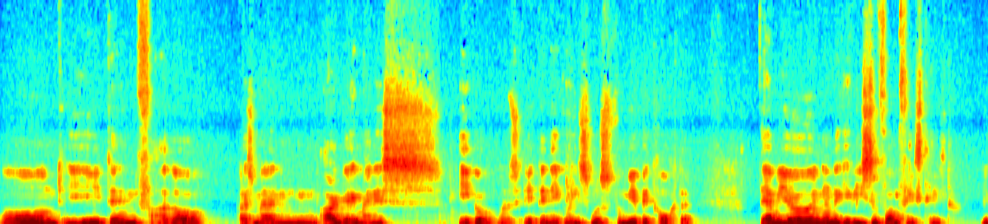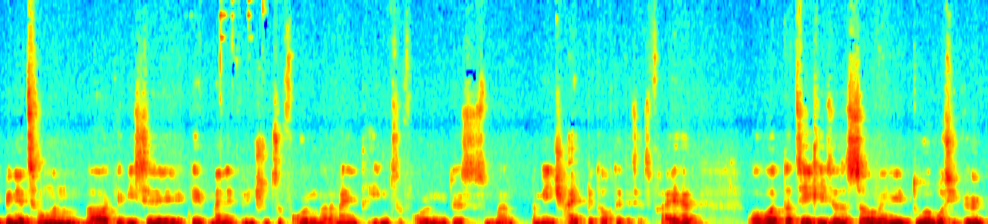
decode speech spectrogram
Und ich den Pharao als mein allgemeines Ego, den Egoismus von mir betrachte, der mir ja in einer gewissen Form festhält. Ich bin gezwungen, gewisse meinen Wünschen zu folgen oder meinen Trieben zu folgen. Das, der Mensch heute betrachtet das als Freiheit. Aber tatsächlich ist es so, wenn ich tue, was ich will,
